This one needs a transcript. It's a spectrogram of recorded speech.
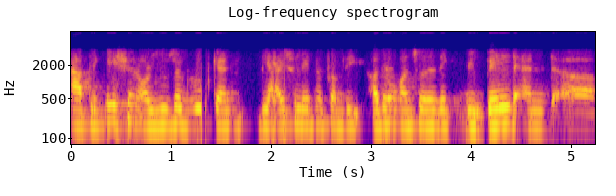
application or user group can be isolated from the other one so that they can be built and uh,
